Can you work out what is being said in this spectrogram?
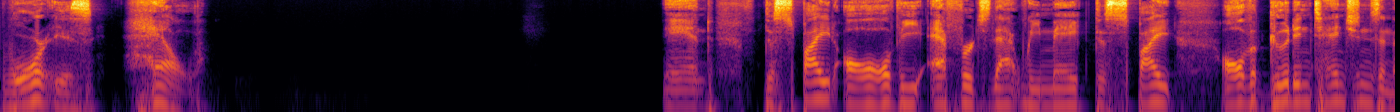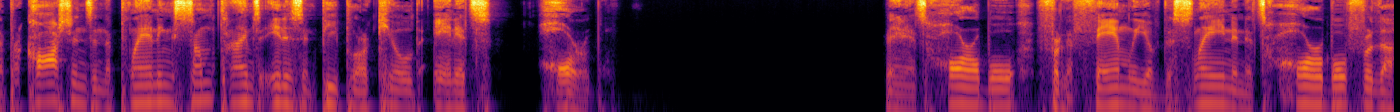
War is hell. And despite all the efforts that we make, despite all the good intentions and the precautions and the planning, sometimes innocent people are killed and it's horrible. And it's horrible for the family of the slain, and it's horrible for the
